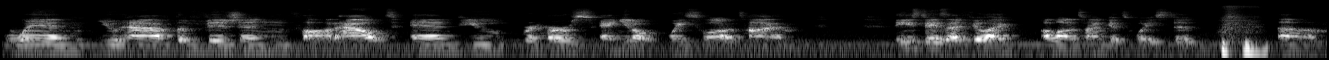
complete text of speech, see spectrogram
when you have the vision thought out and you rehearse and you don't waste a lot of time. These days, I feel like a lot of time gets wasted um,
